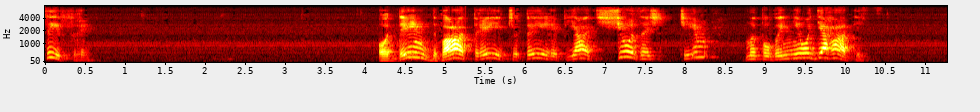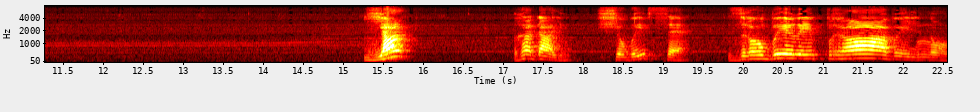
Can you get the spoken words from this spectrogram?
цифри. Один, два, три, чотири, п'ять. Що за чим ми повинні одягатись? Я гадаю, що ви все зробили правильно.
